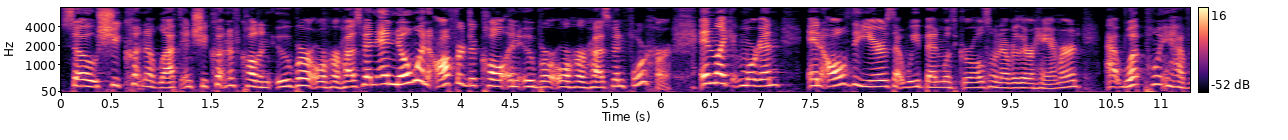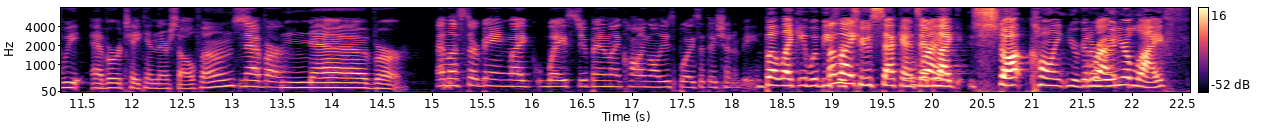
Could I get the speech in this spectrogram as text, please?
So she couldn't have left and she couldn't have called an Uber or her husband. And no one offered to call an Uber or her husband for her. And like Morgan, in all of the years that we've been with girls whenever they're hammered, at what point have we ever taken their cell phones? Never. Never. Unless they're being like way stupid and like calling all these boys that they shouldn't be. But like it would be But, for like, two seconds and be like, stop calling. You're gonna ruin your life.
